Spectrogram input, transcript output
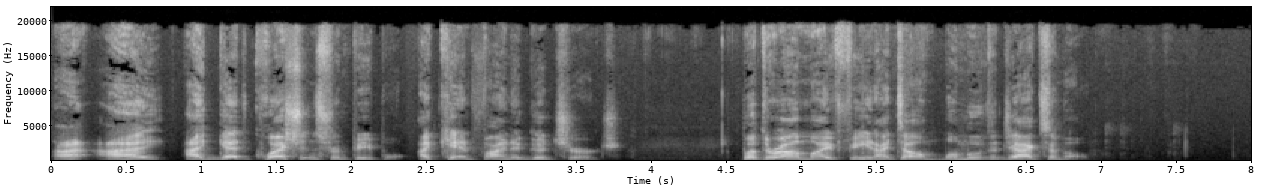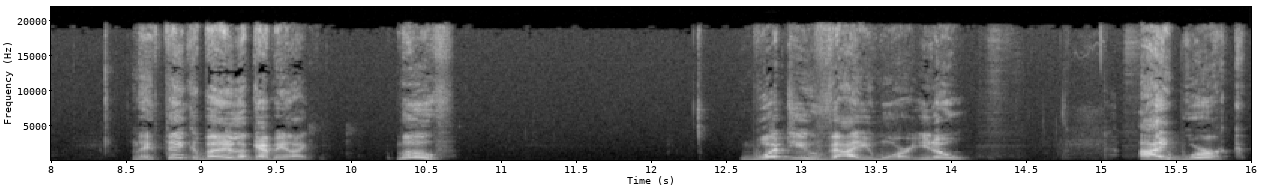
I, I, I get questions from people. I can't find a good church. But they're on my feet. I tell them, we'll move to Jacksonville. And they think about it. They look at me like, move. What do you value more? You know, I work,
